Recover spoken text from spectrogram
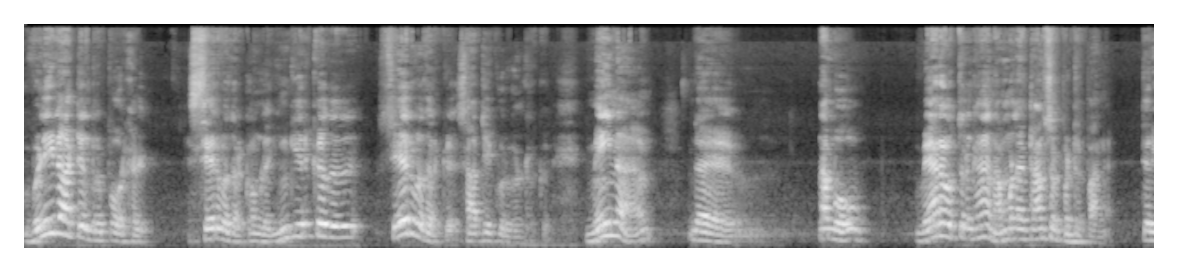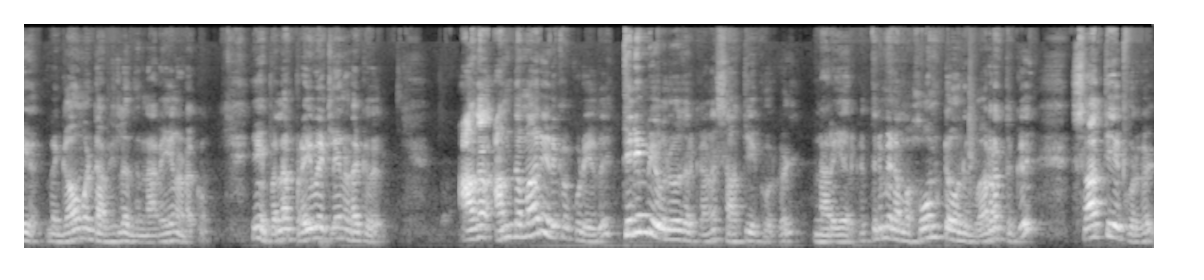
வெளிநாட்டில் இருப்பவர்கள் சேர்வதற்கும் இல்லை இங்கே இருக்கிறது சேர்வதற்கு சாத்தியக்கூறுகள் இருக்குது மெயினாக இந்த நம்ம வேற ஒருத்தருங்க நம்மளை ட்ரான்ஸ்ஃபர் பண்ணியிருப்பாங்க தெரியும். இந்த கவர்மெண்ட் ஆஃபீஸில் அது நிறைய நடக்கும். ஏன் இப்போல்லாம் ப்ரைவேட்லேயே நடக்குது. அதை அந்த மாதிரி இருக்கக்கூடியது திரும்பி வருவதற்கான சாத்தியக்கூறுகள் நிறைய இருக்குது திரும்பி நம்ம ஹோம் டவுனுக்கு வர்றதுக்கு சாத்தியக்கூறுகள்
